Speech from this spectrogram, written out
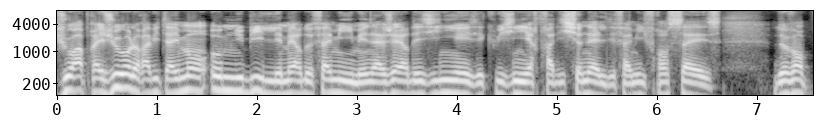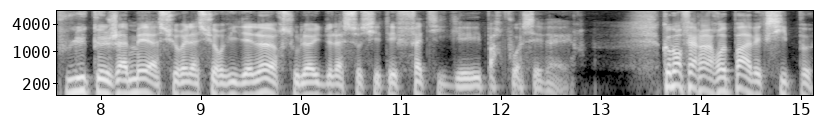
Jour après jour, le ravitaillement omnubile les mères de famille, ménagères désignées et cuisinières traditionnelles des familles françaises, devant plus que jamais assurer la survie des leurs sous l'œil de la société fatiguée et parfois sévère. Comment faire un repas avec si peu?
